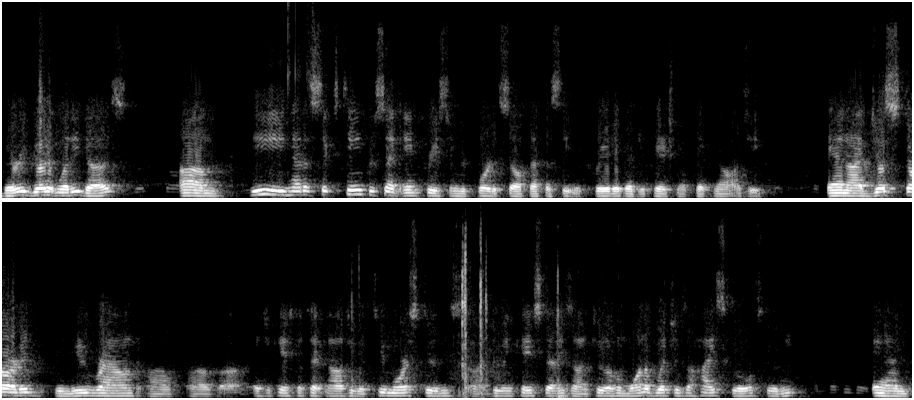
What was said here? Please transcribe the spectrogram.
very good at what he does. Um, he had a 16% increase in reported self-efficacy with creative educational technology. And I've just started the new round of, of uh, educational technology with two more students uh, doing case studies on two of them, one of which is a high school student. And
